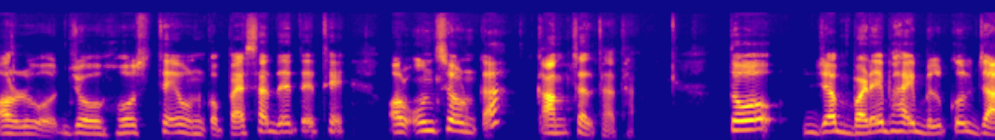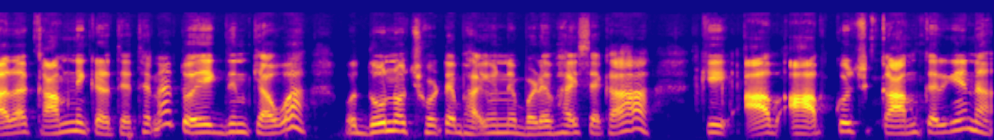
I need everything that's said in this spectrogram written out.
और वो जो होस्ट थे उनको पैसा देते थे और उनसे उनका काम चलता था। तो जब बड़े भाई बिल्कुल ज़्यादा काम नहीं करते थे ना, तो एक दिन क्या हुआ, वो दोनों छोटे भाइयों ने बड़े भाई से कहा कि अब आप कुछ काम करिए ना,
